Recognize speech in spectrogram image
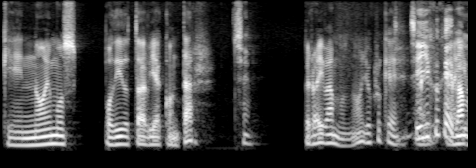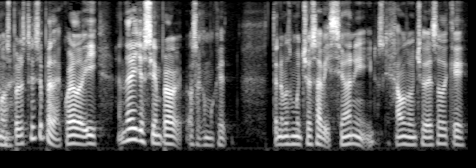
que no hemos podido todavía contar. Sí. Pero ahí vamos, ¿no? Yo creo que... Sí, yo creo que ahí vamos, pero estoy súper de acuerdo. Y Andrea y yo siempre, o sea, como que tenemos mucho esa visión y, nos quejamos mucho de eso, de que,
